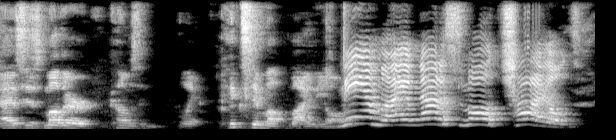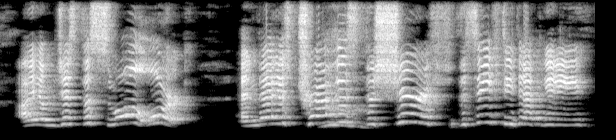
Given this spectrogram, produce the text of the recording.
As his mother comes and like picks him up by the arm. Ma'am, I am not a small child. I am just a small orc. And that is Travis, mm. the sheriff, the safety deputy.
